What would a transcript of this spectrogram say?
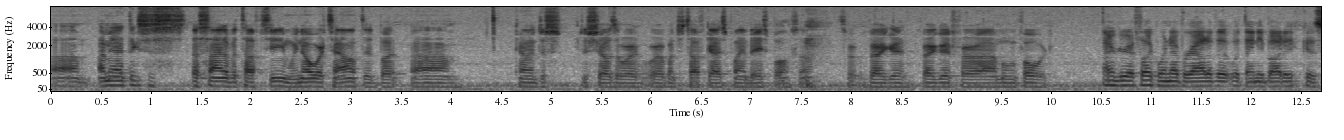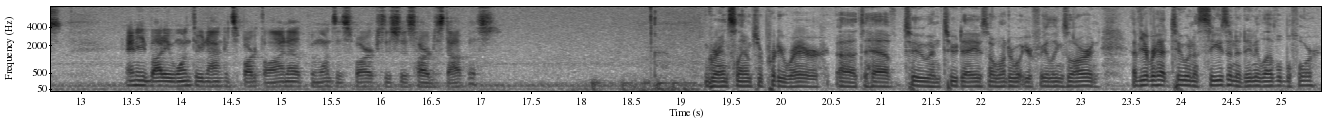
Um, I mean, I think it's just a sign of a tough team. We know we're talented, but um, kind of just, just shows that we're, we're a bunch of tough guys playing baseball. So it's very good, very good for uh, moving forward. I agree. I feel like we're never out of it with anybody because anybody one through nine can spark the lineup, and once it sparks, it's just hard to stop us. Grand slams are pretty rare uh, to have two in two days. I wonder what your feelings are. And have you ever had two in a season at any level before?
